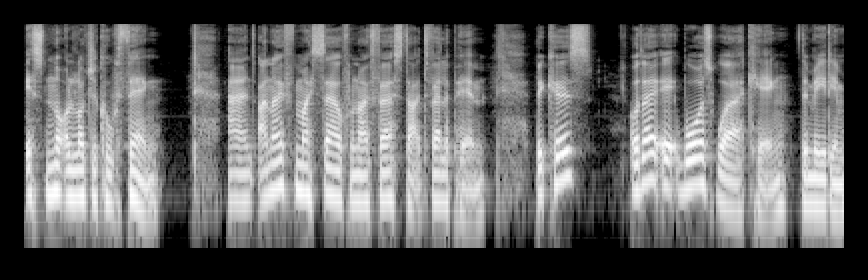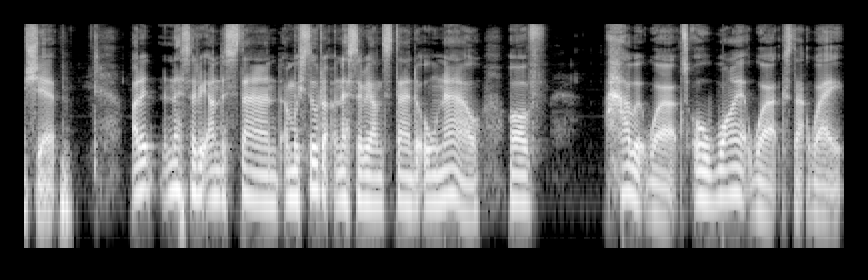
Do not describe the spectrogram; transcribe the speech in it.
it's not a logical thing. And I know for myself when I first started developing, because although it was working, the mediumship, I didn't necessarily understand, and we still don't necessarily understand it all now, of how it works or why it works that way.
